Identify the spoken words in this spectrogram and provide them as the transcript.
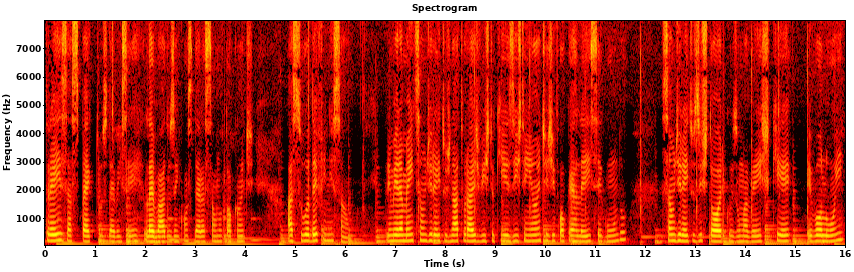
três aspectos devem ser levados em consideração no tocante a sua definição. Primeiramente, são direitos naturais, visto que existem antes de qualquer lei. Segundo, são direitos históricos, uma vez que evoluem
